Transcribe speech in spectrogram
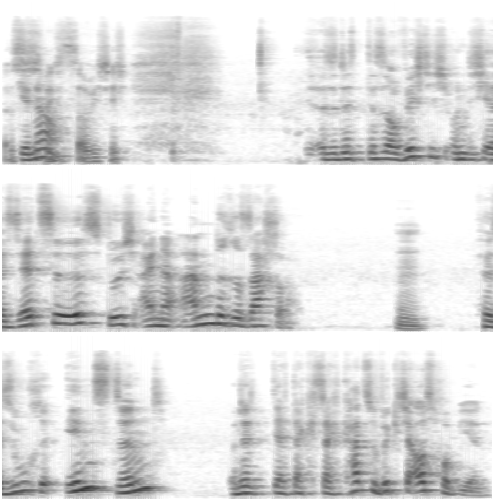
Das Genau. ist, ist auch wichtig. also das, das ist auch wichtig und ich ersetze es durch eine andere Sache. Hm. Versuche instant, und das, das, das kannst du wirklich ausprobieren.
